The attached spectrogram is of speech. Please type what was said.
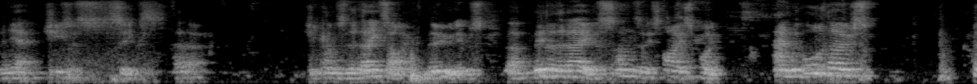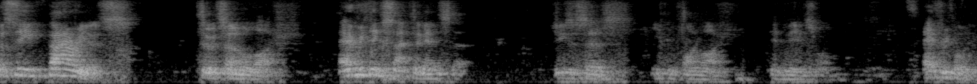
And yet, Jesus seeks her. She comes in the daytime, noon. It was the middle of the day. The sun's at its highest point. And with all of those perceived barriers to eternal life, everything stacked against her, Jesus says, You can find life in me as well. Everybody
